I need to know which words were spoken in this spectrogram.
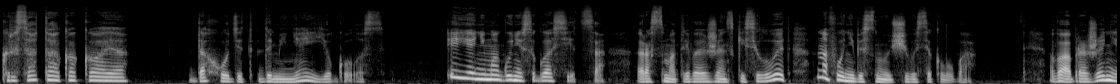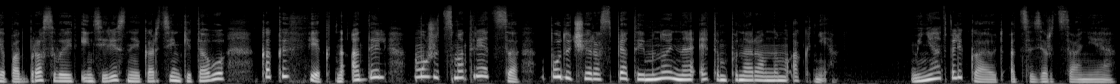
«Красота какая!» — доходит до меня ее голос. И я не могу не согласиться, рассматривая женский силуэт на фоне беснующегося клуба. Воображение подбрасывает интересные картинки того, как эффектно Адель может смотреться, будучи распятой мной на этом панорамном окне. Меня отвлекают от созерцания.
